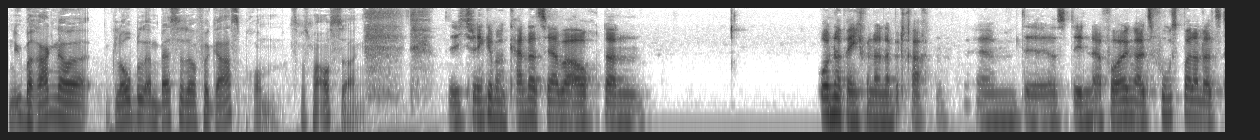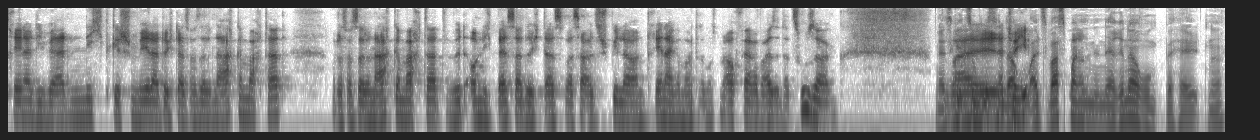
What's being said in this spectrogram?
ein überragender Global Ambassador für Gazprom, das muss man auch sagen. Ich denke, man kann das ja aber auch dann unabhängig voneinander betrachten. Ähm, das, den Erfolgen als Fußballer und als Trainer, die werden nicht geschmälert durch das, was er danach gemacht hat. Und das, was er danach gemacht hat, wird auch nicht besser durch das, was er als Spieler und Trainer gemacht hat. Das muss man auch fairerweise dazu sagen. Ja, es Weil geht so ein bisschen darum, als was man ja. in Erinnerung behält, ne?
